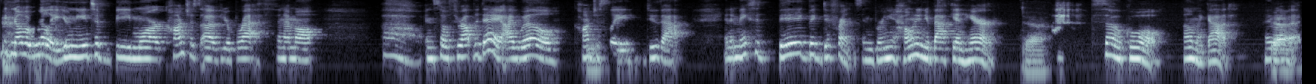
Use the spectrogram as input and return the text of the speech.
no, but really, you need to be more conscious of your breath. And I'm all, oh. And so throughout the day, I will consciously do that and it makes a big big difference in bringing honing you back in here yeah so cool oh my god. I yeah. love it.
